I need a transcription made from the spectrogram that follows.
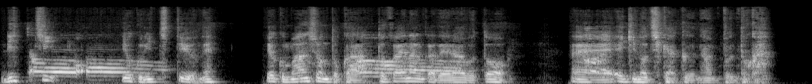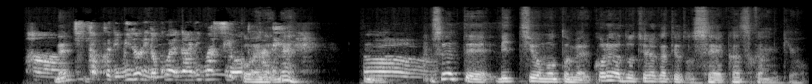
立地。よく立地っていうよね。よくマンションとか都会なんかで選ぶと、えーはい駅の近く何分とか、はい、ね近くに緑の公園がありますよとかね。公園がね。うん。そうやって立地を求める。これはどちらかというと生活環境。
